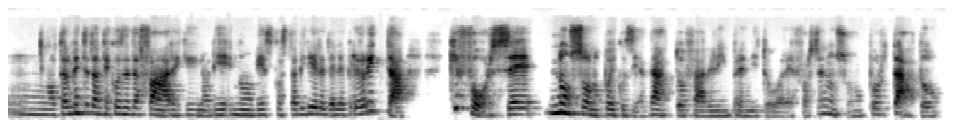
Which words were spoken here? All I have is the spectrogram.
mh, ho talmente tante cose da fare che non, ries- non riesco a stabilire delle priorità, che forse non sono poi così adatto a fare l'imprenditore, forse non sono portato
